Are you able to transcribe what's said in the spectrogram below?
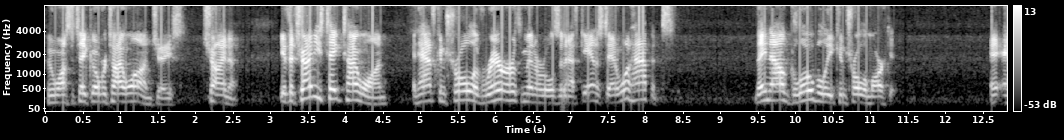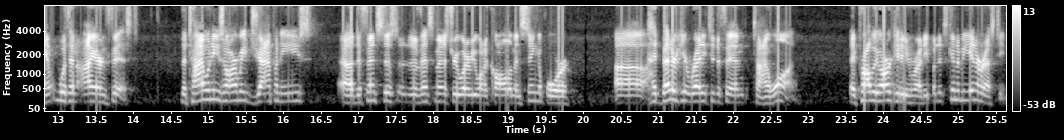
Who wants to take over Taiwan, Chase? China. If the Chinese take Taiwan and have control of rare earth minerals in Afghanistan, what happens? They now globally control a market and, and with an iron fist. The Taiwanese army, Japanese, uh, defense defense ministry, whatever you want to call them, in Singapore, uh, had better get ready to defend Taiwan. They probably are getting ready, but it's going to be interesting.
